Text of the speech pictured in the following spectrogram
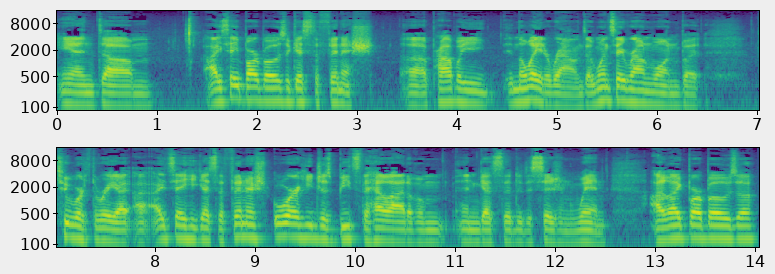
And um, I say Barboza gets the finish, uh, probably in the later rounds. I wouldn't say round one, but two or three. I, I'd say he gets the finish, or he just beats the hell out of him and gets the decision win. I like Barboza.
